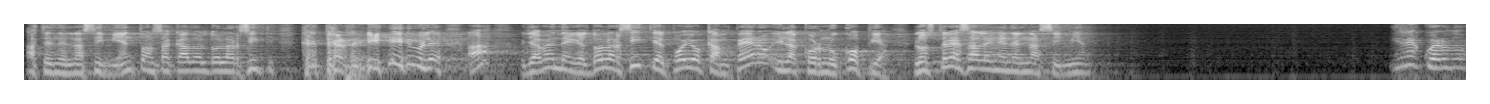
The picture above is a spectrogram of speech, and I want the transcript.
Hasta en el nacimiento han sacado el Dollar City. ¡Qué terrible! ¿Ah? Ya venden el Dollar City, el pollo campero y la cornucopia. Los tres salen en el nacimiento. Y recuerdo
